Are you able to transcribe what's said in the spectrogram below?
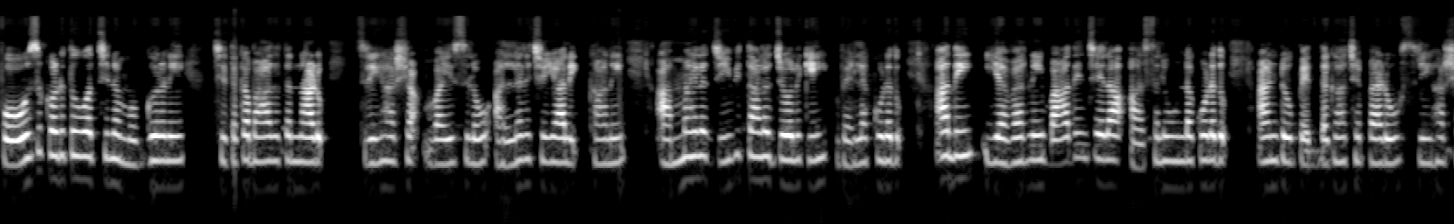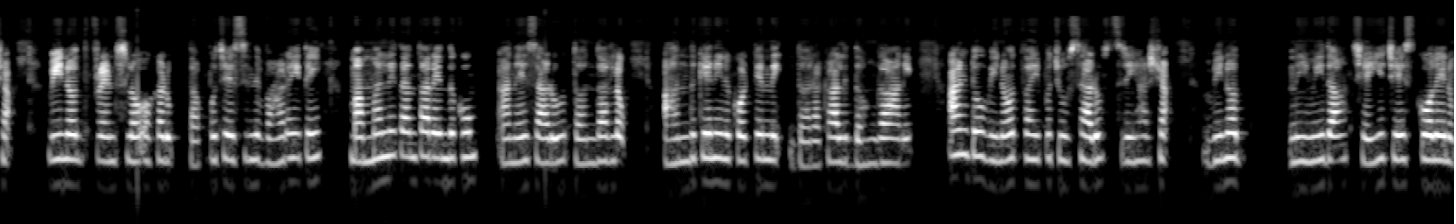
ఫోజు కొడుతూ వచ్చిన ముగ్గురిని చితకబాదుతున్నాడు. శ్రీహర్ష వయసులో అల్లరి చేయాలి కానీ అమ్మాయిల జీవితాల జోలికి వెళ్ళకూడదు. అది ఎవరిని బాధించేలా అసలు ఉండకూడదు అంటూ పెద్దగా చెప్పాడు శ్రీహర్ష. వినోద్ ఫ్రెండ్స్‌లో ఒకడు. తప్పు చేసింది వాడైతే మమ్మల్ని తంతారెందుకు? అనేశాడు తొందరలో. అందుకే నేను కొట్టింది దొరకాలి దొంగ అని అంటూ వినోద్ వైపు చూశాడు శ్రీహర్ష. వినోద్ నీ మీద చెయ్యి చేసుకోలేను.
